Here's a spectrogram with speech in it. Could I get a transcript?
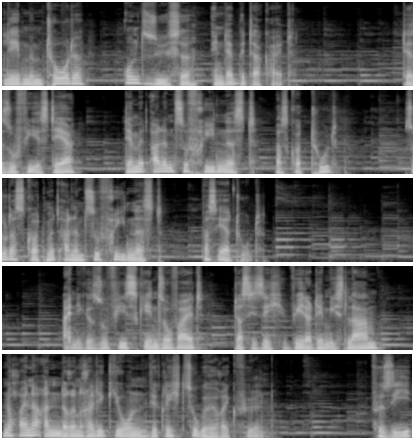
Leben im Tode und Süße in der Bitterkeit. Der Sufi ist der, der mit allem zufrieden ist, was Gott tut, so dass Gott mit allem zufrieden ist, was er tut. Einige Sufis gehen so weit, dass sie sich weder dem Islam noch einer anderen Religion wirklich zugehörig fühlen. Für sie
